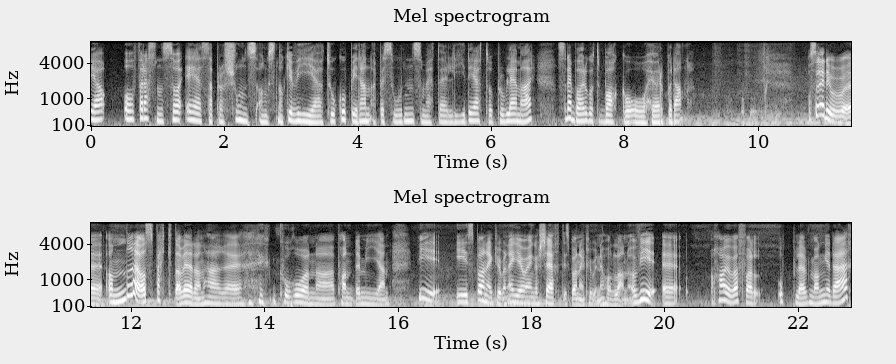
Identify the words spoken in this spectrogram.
Ja, og forresten så er separasjonsangst noe vi tok opp i den episoden som heter 'Lydighet og problemer', så det er bare å gå tilbake og høre på den. Og så er det jo eh, andre aspekter ved denne eh, koronapandemien. Vi i Spaniaklubben, jeg er jo engasjert i Spaniaklubben i Holland, og vi eh, har jo i hvert fall opplevd mange der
